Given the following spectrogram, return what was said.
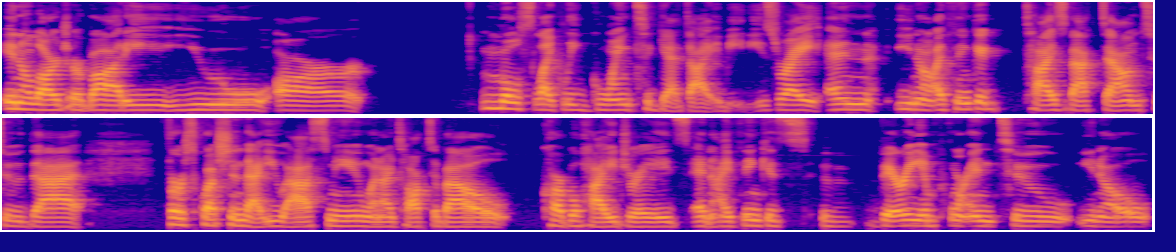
in a larger body you are most likely going to get diabetes, right? And, you know, I think it ties back down to that first question that you asked me when I talked about carbohydrates. And I think it's very important to, you know,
